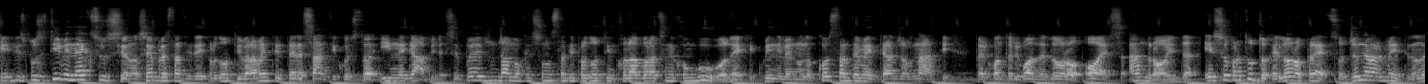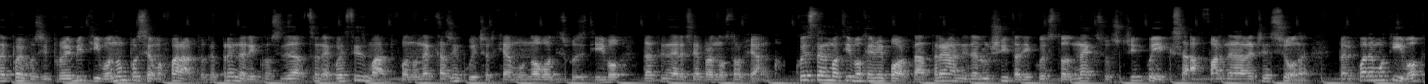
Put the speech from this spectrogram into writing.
Che i dispositivi Nexus siano sempre stati dei prodotti veramente interessanti, questo è innegabile. Se poi aggiungiamo che sono stati prodotti in collaborazione con Google e che quindi vengono costantemente aggiornati per quanto riguarda il loro OS Android e soprattutto che il loro prezzo generalmente non è poi così proibitivo, non possiamo far altro che prendere in considerazione questi smartphone nel caso in cui cerchiamo un nuovo dispositivo da tenere sempre al nostro fianco. Questo è il motivo che mi porta a tre anni dall'uscita di questo Nexus 5X a farne la recensione. Per quale motivo?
